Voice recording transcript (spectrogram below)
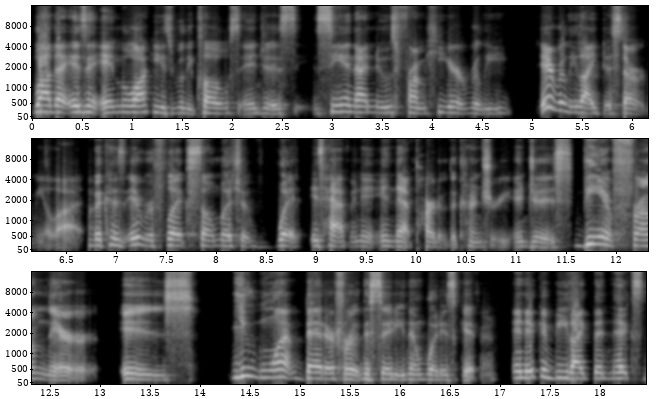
while that isn't in Milwaukee, it's really close. And just seeing that news from here really, it really like disturbed me a lot because it reflects so much of what is happening in that part of the country. And just being from there is you want better for the city than what is given. And it could be like the next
